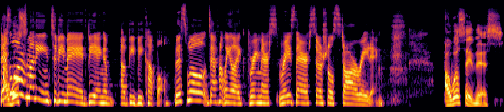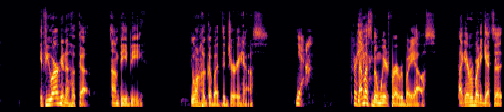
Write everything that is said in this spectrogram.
There's a lot s- of money to be made being a, a BB couple. This will definitely like bring their raise their social star rating. I will say this: if you are going to hook up on BB, you want to hook up at the jury house. Yeah. For That sure. must have been weird for everybody else. Like everybody gets a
